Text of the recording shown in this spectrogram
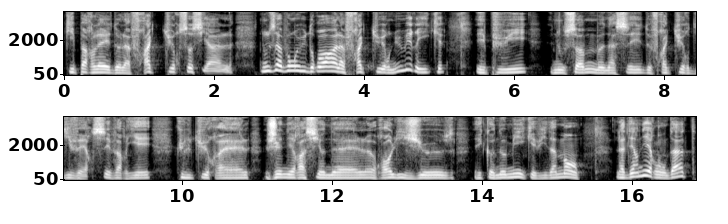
qui parlait de la fracture sociale, nous avons eu droit à la fracture numérique, et puis nous sommes menacés de fractures diverses et variées, culturelles, générationnelles, religieuses, économiques évidemment, la dernière en date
